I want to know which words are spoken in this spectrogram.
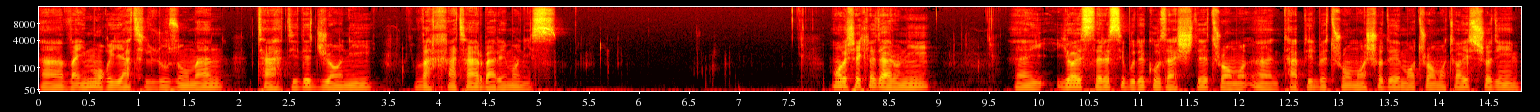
و این موقعیت لزوما تهدید جانی و خطر برای ما نیست. ما به شکل درونی یا استرسی بوده گذشته تبدیل به تروما شده ما تراماتایز شدیم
